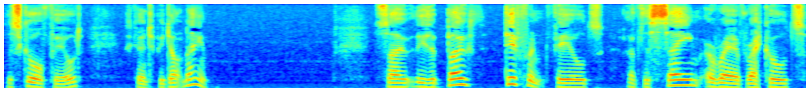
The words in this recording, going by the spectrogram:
the score field is going to be dot name. So these are both different fields of the same array of records.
